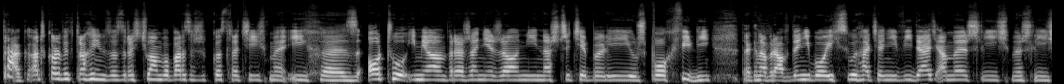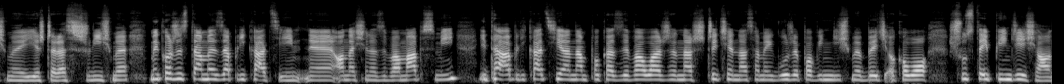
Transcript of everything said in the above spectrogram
Tak, aczkolwiek trochę im zazdrościłam, bo bardzo szybko straciliśmy ich e, z oczu i miałam wrażenie, że oni na szczycie byli już po chwili, tak naprawdę. Nie było ich słychać ani widać, a my szliśmy, szliśmy i jeszcze raz szliśmy. My korzystamy z aplikacji, e, ona się nazywa Maps.me i ta aplikacja nam pokazywała, że na szczycie, na samej górze powinniśmy być około 6.50,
